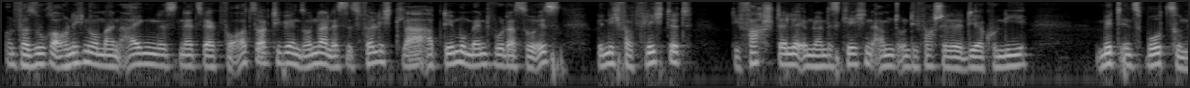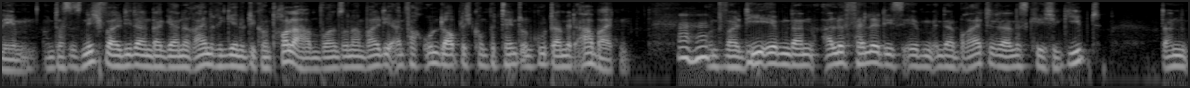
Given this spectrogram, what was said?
und versuche auch nicht nur mein eigenes Netzwerk vor Ort zu aktivieren, sondern es ist völlig klar, ab dem Moment, wo das so ist, bin ich verpflichtet, die Fachstelle im Landeskirchenamt und die Fachstelle der Diakonie mit ins Boot zu nehmen. Und das ist nicht, weil die dann da gerne reinregieren und die Kontrolle haben wollen, sondern weil die einfach unglaublich kompetent und gut damit arbeiten. Mhm. Und weil die eben dann alle Fälle, die es eben in der Breite der Landeskirche gibt, dann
